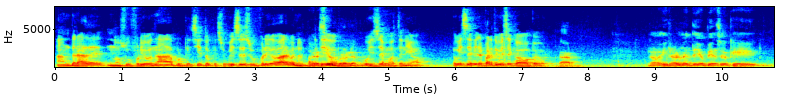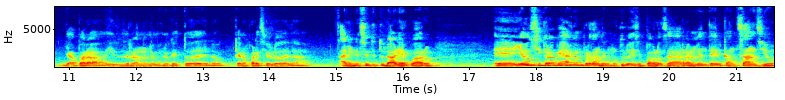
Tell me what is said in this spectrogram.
Andrade no sufrió nada, porque siento que si hubiese sufrido algo en el partido, hubiésemos tenido, hubiese, el partido hubiese acabado peor. Claro. No, y realmente yo pienso que, ya para ir cerrando, me imagino que esto de lo que nos pareció lo de la alineación titular y el cuadro, eh, yo sí creo que es algo importante, como tú lo dices, Pablo. O sea, realmente el cansancio,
